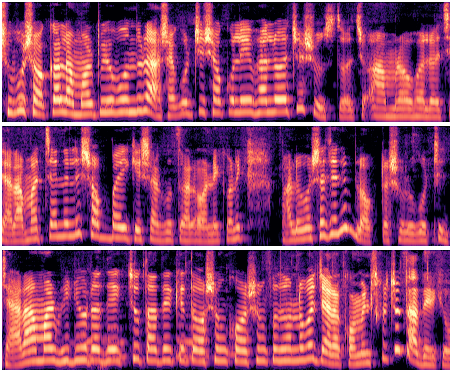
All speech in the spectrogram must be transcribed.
শুভ সকাল, আমার প্রিয় বন্ধুরা। আশা করছি সকলেই ভালো আছো, সুস্থ আছো, আমরাও ভালো আছি। আর আমার চ্যানেলে সবাইকে স্বাগত। আর অনেক অনেক ভালোবাসা জানি ব্লগটা শুরু করছি। যারা আমার ভিডিওটা দেখছ, তাদেরকে তো অসংখ্য অসংখ্য ধন্যবাদ। যারা কমেন্টস করছ, তাদেরকেও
